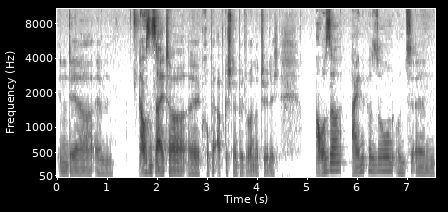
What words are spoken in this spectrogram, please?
in der ähm, Außenseitergruppe äh, abgestempelt worden natürlich außer eine Person und ähm,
